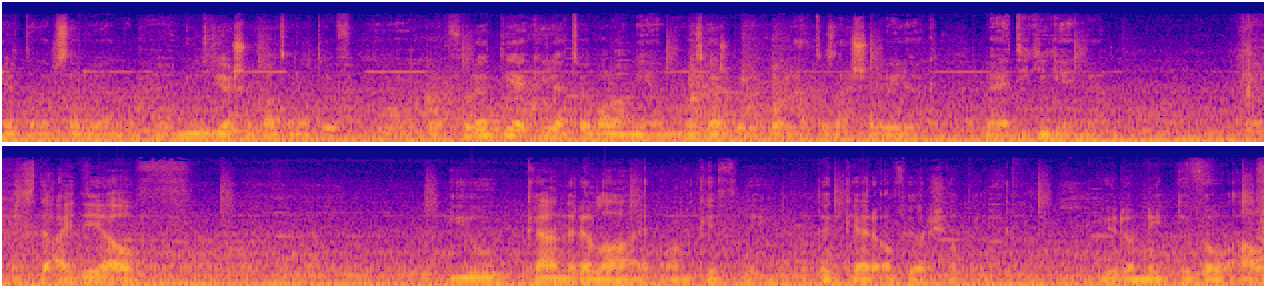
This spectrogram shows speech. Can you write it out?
értelemszerűen nyugdíjasok 65 év fölöttiek, illetve valamilyen mozgásbeli korlátozással élők It's the idea of you can rely on Kifli to take care of your shopping. You don't need to go out,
